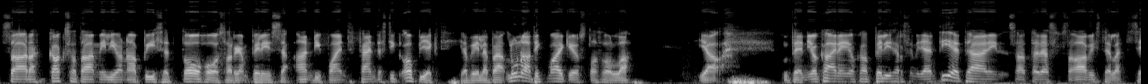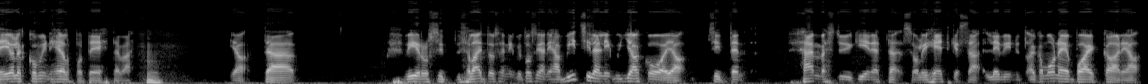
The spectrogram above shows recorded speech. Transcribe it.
saada 200 miljoonaa pistettä TH-sarjan pelissä Undefined Fantastic Object ja vieläpä Lunatic vaikeustasolla. Ja kuten jokainen, joka pelisarjassa mitään tietää, niin saattaa tässä aavistella, että se ei ole kovin helppo tehtävä. Hmm. Ja tämä virus sitten, se laittoi sen niin kuin tosiaan ihan vitsillä niin kuin jakoa ja sitten hämmästyikin, että se oli hetkessä levinnyt aika moneen paikkaan ja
